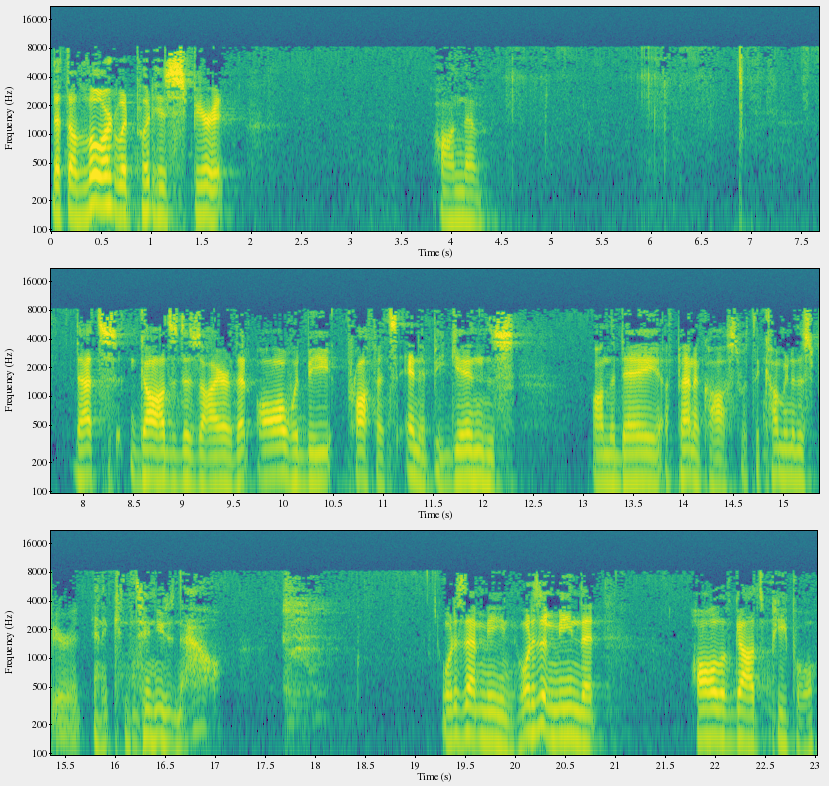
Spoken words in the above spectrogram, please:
that the Lord would put his spirit on them. That's God's desire that all would be prophets, and it begins on the day of Pentecost with the coming of the Spirit, and it continues now. What does that mean? What does it mean that all of God's people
